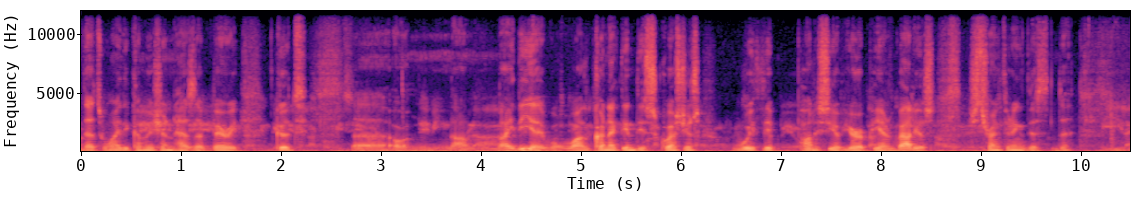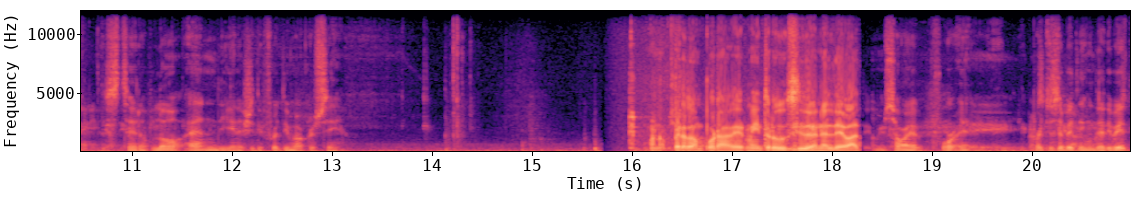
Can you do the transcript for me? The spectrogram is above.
That's why the Commission has a very good uh, idea while connecting these questions with the policy of European values, strengthening this, the, the state of law and the initiative for democracy. Bueno, perdón por haberme introducido en el debate. I'm sorry for uh, participating in the debate.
